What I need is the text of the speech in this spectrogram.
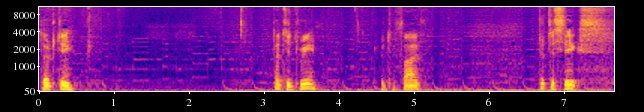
30 33 35 36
